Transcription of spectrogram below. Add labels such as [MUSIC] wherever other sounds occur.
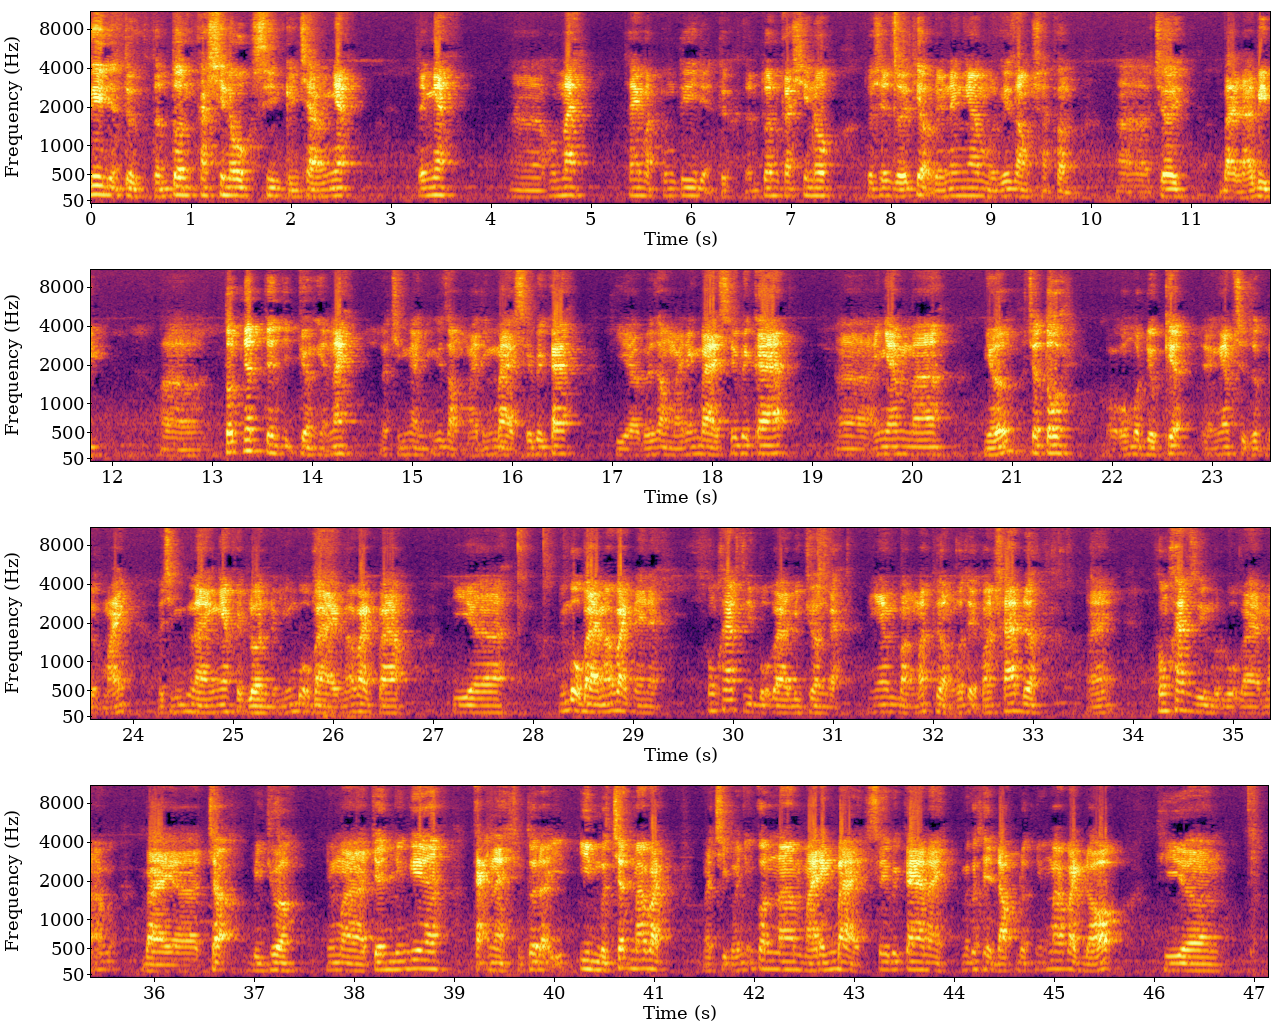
công ty điện tử Tấn Tuân Casino. Xin kính chào anh em. Thế anh em, à, hôm nay thay mặt công ty điện tử Tấn Tuân Casino tôi sẽ giới thiệu đến anh em một cái dòng sản phẩm à, chơi bài lá bịp à, tốt nhất trên thị trường hiện nay. Đó chính là những cái dòng máy đánh bài CVK thì à, với dòng máy đánh bài CVK à, anh em à, nhớ cho tôi có một điều kiện để anh em sử dụng được máy. Đó chính là anh em phải luồn được những bộ bài mã vạch vào. Thì à, những bộ bài mã vạch này này không khác gì bộ bài bình thường cả. Anh em bằng mắt thường có thể quan sát được. Đấy. Không khác gì một bộ bài mã bài uh, chợ bình thường. Nhưng mà trên những cái ờ, cạnh này chúng tôi đã in một chất mã vạch và chỉ có những con uh, máy đánh bài CVK này mới có thể đọc được những mã vạch đó. Thì uh,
